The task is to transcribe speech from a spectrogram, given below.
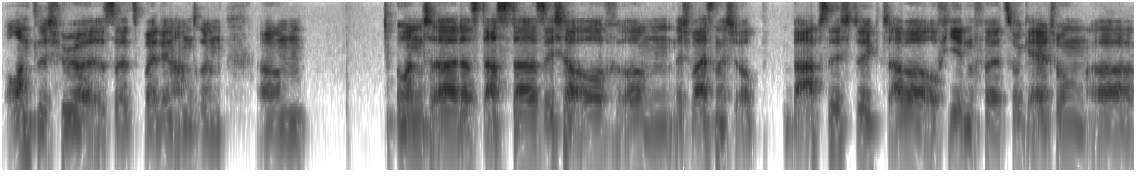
ordentlich höher ist als bei den anderen. Ähm, und äh, dass das da sicher auch, ähm, ich weiß nicht, ob beabsichtigt, aber auf jeden Fall zur Geltung äh,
